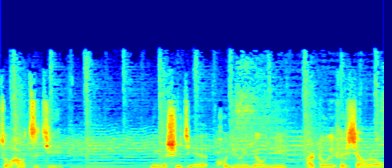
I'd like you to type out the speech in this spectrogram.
做好自己。那个世界会因为有你而多一份笑容，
